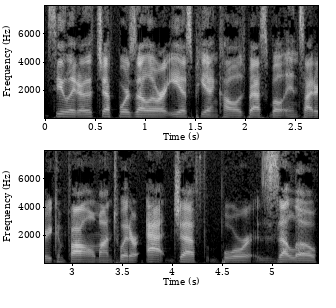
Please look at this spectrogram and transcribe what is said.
See you later. That's Jeff Borzello, our ESPN College Basketball Insider. You can follow him on Twitter at Jeff Borzello.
